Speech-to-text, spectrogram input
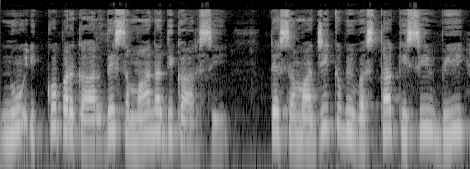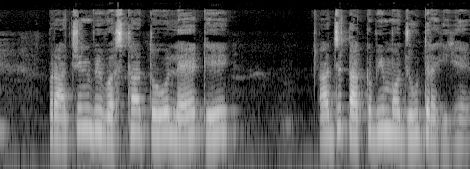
ਨੂੰ ਇੱਕੋ ਪ੍ਰਕਾਰ ਦੇ ਸਮਾਨ ਅਧਿਕਾਰ ਸੀ ਤੇ ਸਮਾਜਿਕ ਵਿਵਸਥਾ ਕਿਸੇ ਵੀ ਪ੍ਰਾਚੀਨ ਵਿਵਸਥਾ ਤੋਂ ਲੈ ਕੇ ਅੱਜ ਤੱਕ ਵੀ ਮੌਜੂਦ ਰਹੀ ਹੈ।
